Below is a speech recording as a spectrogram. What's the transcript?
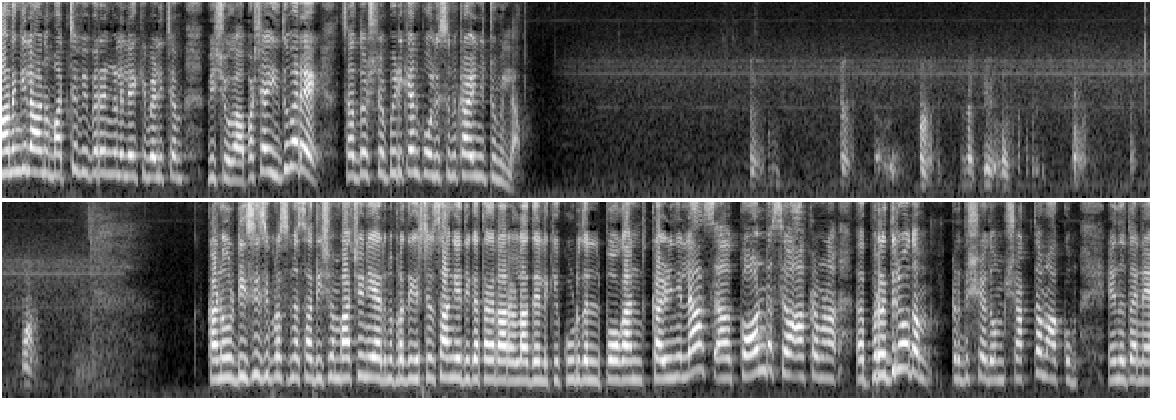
ആണെങ്കിലാണ് മറ്റ് വിവരങ്ങളിലേക്ക് വെളിച്ചം വിശുക. പക്ഷേ ഇതുവരെ സന്തോഷിനെ പിടിക്കാൻ പോലീസിന് കഴിഞ്ഞിട്ടുമില്ല. Kannur D C C president Satheesh അമ്പാച്ചേനെയായിരുന്നു പ്രതികരിച്ചത്. സാങ്കേതിക തകരാറുള്ള കൂടുതൽ പോകാൻ കഴിഞ്ഞില്ല. കോൺഗ്രസ് ആക്രമണ പ്രതിരോധം പ്രതിഷേധവും ശക്തമാക്കും എന്ന് തന്നെ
